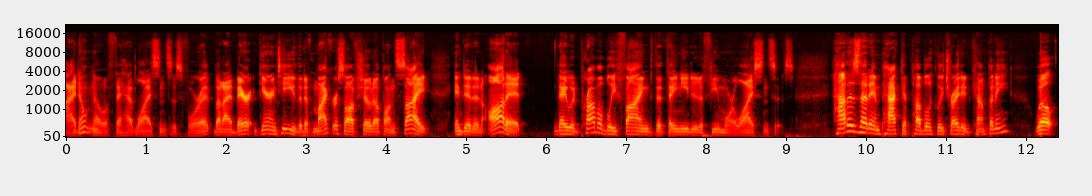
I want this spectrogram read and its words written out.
I don't know if they had licenses for it, but I guarantee you that if Microsoft showed up on site and did an audit, they would probably find that they needed a few more licenses. How does that impact a publicly traded company? Well,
